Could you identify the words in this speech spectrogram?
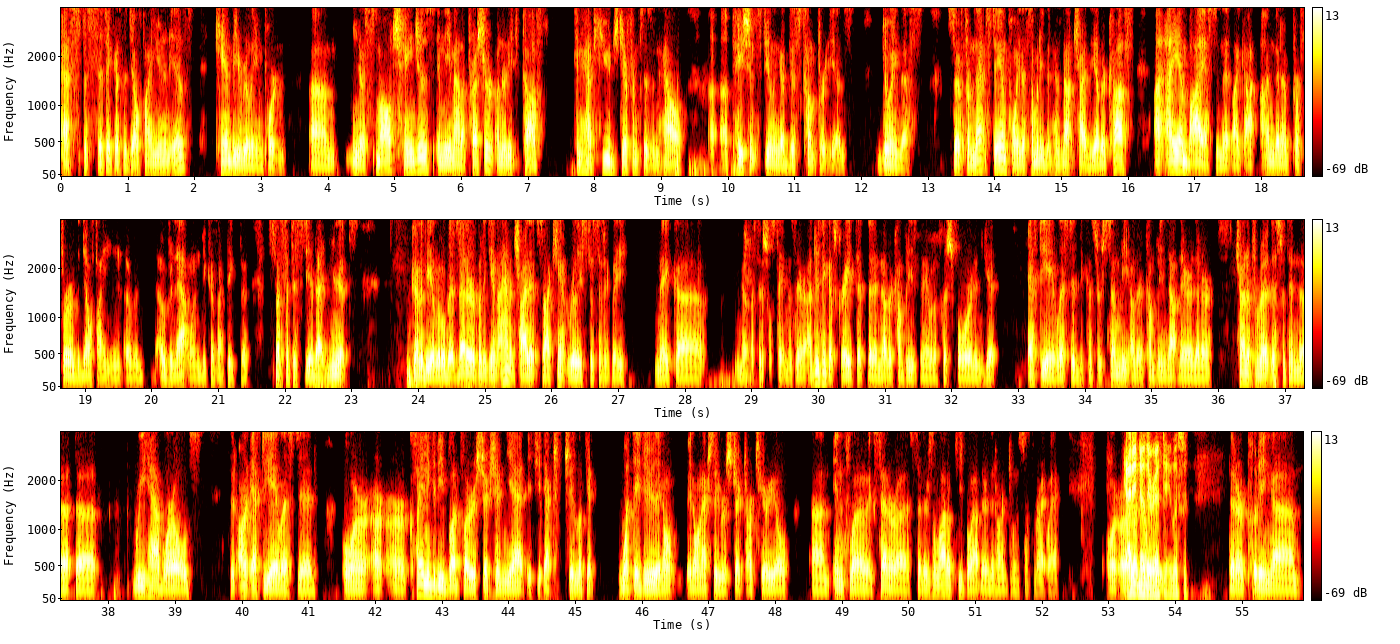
as specific as the Delfi unit is can be really important. Um, you know, small changes in the amount of pressure underneath the cuff can have huge differences in how a, a patient's feeling of discomfort is doing this. So, from that standpoint, as somebody that has not tried the other cuff, I, I am biased in that. Like, I, am going to prefer the Delfi unit over over that one because I think the specificity of that unit's going to be a little bit better. But again, I haven't tried it, so I can't really specifically make uh, you know official statements there. I do think it's great that that another company has been able to push forward and get FDA listed because there's so many other companies out there that are trying to promote this within the the rehab worlds that aren't FDA listed or are, are claiming to be blood flow restriction. Yet, if you actually look at what they do, they don't they don't actually restrict arterial um, inflow, et cetera. So there's a lot of people out there that aren't doing stuff the right way. Or, or yeah, I didn't know they were FDA listed. That are putting um,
